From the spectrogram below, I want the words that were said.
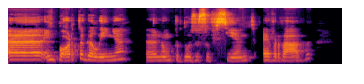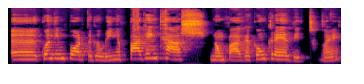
Uh, importa galinha, não produz o suficiente, é verdade uh, quando importa galinha, paga em cash, não paga com crédito, não é?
